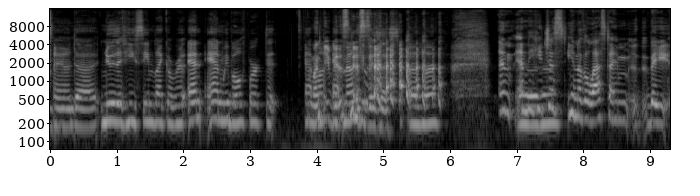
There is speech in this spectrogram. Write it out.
Mm-hmm. and uh, knew that he seemed like a real and and we both worked at at Monkey Mon- at monkey business. business. Uh-huh. And and he just, you know, the last time they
